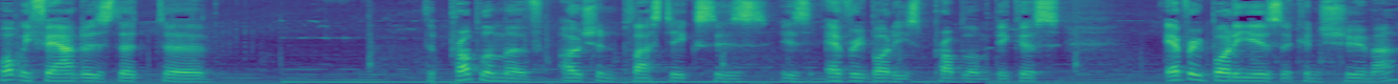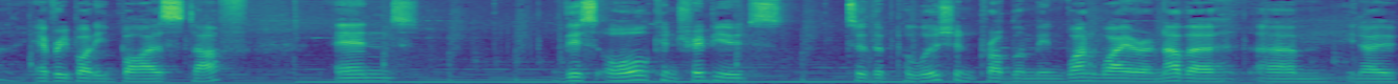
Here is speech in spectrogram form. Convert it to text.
what we found is that uh, the problem of ocean plastics is is everybody's problem because everybody is a consumer. Everybody buys stuff, and this all contributes to the pollution problem in one way or another. Um, you know,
